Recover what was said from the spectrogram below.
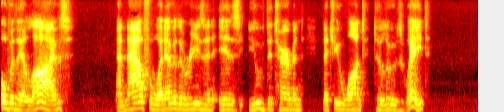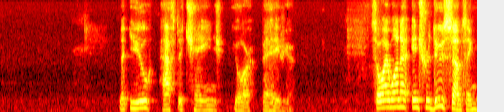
over their lives. And now, for whatever the reason is, you've determined that you want to lose weight, that you have to change your behavior. So, I want to introduce something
